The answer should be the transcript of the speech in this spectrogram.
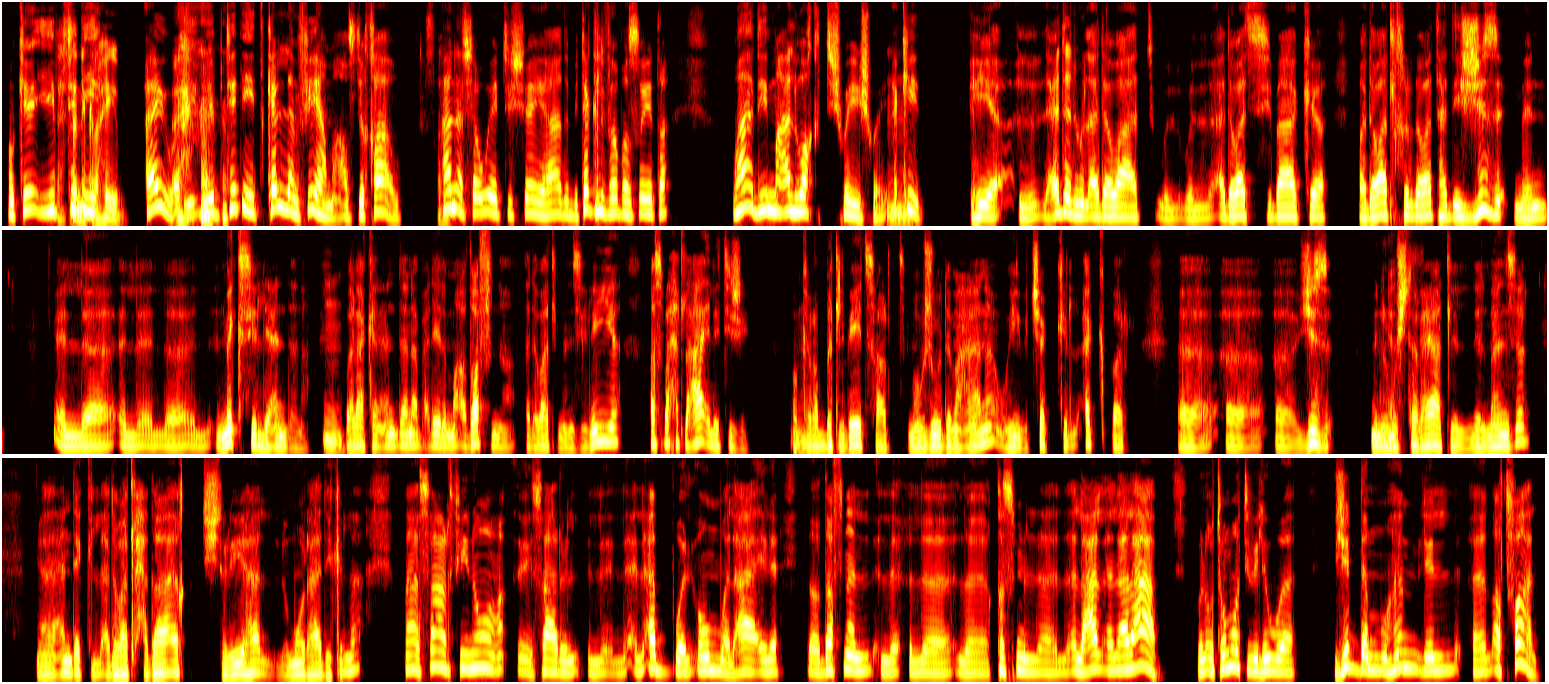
okay يبتدي رهيب. أيوه يبتدي يتكلم فيها مع أصدقائه. صح. أنا سويت الشيء هذا بتكلفة بسيطة وهذه مع الوقت شوي شوي. مم. أكيد هي العدد والأدوات والأدوات السباكة وأدوات الخردوات هذه جزء من ال mix اللي عندنا. م. ولكن عندنا بعدين لما أضفنا أدوات المنزليه أصبحت العائلة تجي. okay ربة البيت صارت موجودة معانا وهي بتشكل أكبر جزء من المشتريات للمنزل. يعني عندك الأدوات الحدائق تشتريها الأمور هذه كلها. فصار في نوع صار الأب والأم والعائلة. أضفنا قسم الألعاب والأوتوموتيف اللي هو جدا مهم للأطفال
